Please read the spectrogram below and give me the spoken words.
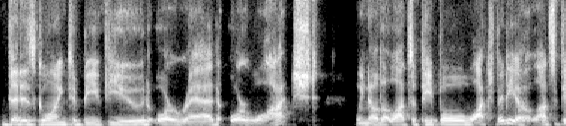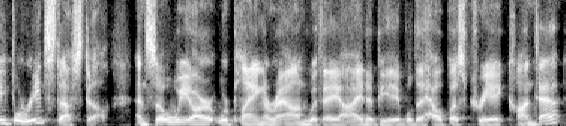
that is going to be viewed or read or watched. We know that lots of people watch video. Lots of people read stuff still. And so we are we're playing around with ai to be able to help us create content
